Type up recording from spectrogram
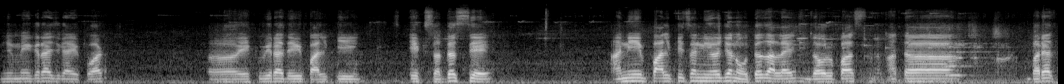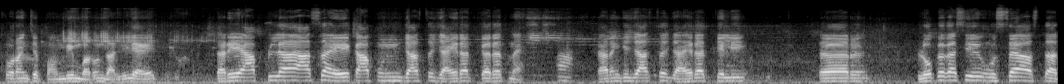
मी मेघराज गायकवाड. अ, एकविरा देवी पालखी एक सदस्य आहे. आणि पालखीचं नियोजन होतं झालं आहे जवळपास आता बऱ्याच पोरांचे फॉर्म बिम भरून झालेले आहेत. तरी आपलं असं आहे का आपण जास्त जाहिरात करत नाही. हा. कारण की जास्त जाहिरात केली तर लोक कशी उत्साह असतात.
